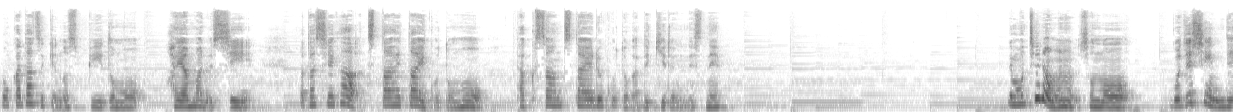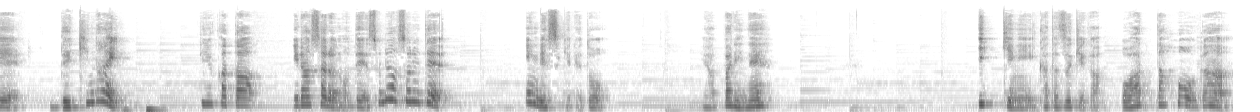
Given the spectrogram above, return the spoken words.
お片付けのスピードも早まるし、私が伝えたいこともたくさん伝えることができるんですね。でもちろん、その、ご自身でできないっていう方いらっしゃるので、それはそれでいいんですけれど、やっぱりね、一気に片付けが終わった方が、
